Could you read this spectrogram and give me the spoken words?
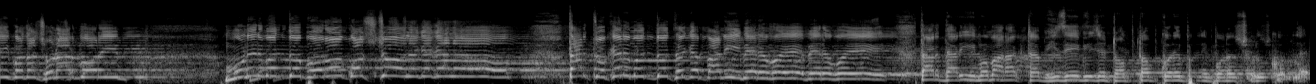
এই কথা শোনার পরে মনের মধ্যে বড় কষ্ট লেগে গেল। তার চোখের মধ্যে থেকে পানি বের হয়ে বের হয়ে দাড়ি মোবারকটা ভিজে ভিজে টপ টপ করে পানি পড়া শুরু করলেন।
